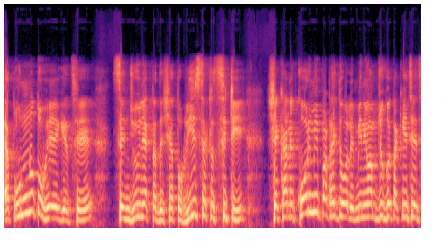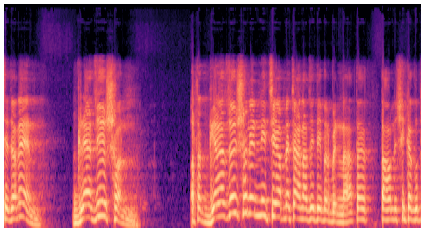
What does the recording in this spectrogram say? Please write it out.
এত উন্নত হয়ে গেছে সেনজুইন একটা দেশে, এত রিচ একটা সিটি সেখানে কর্মী পাঠাইতে হলে মিনিমাম যোগ্যতা কি চেয়েছে জানেন? গ্র্যাজুয়েশন অর্থাৎ গ্রাজুয়েশনের নিচে আপনি চায়না যেতে পারবেন না। তাহলে শিক্ষাগত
